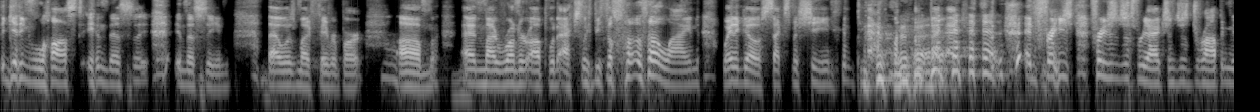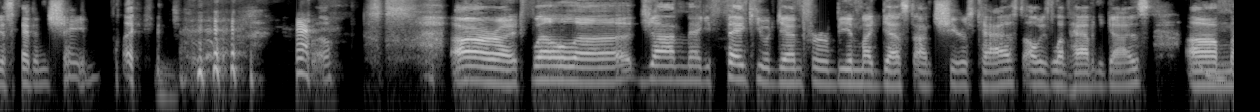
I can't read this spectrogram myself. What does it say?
they're getting lost in this in this scene. That was my favorite part. Um and my runner up would actually be the, the line way to go sex machine. And pat him on the back. and Frasier, Frasier's just reaction just dropping his head in shame. Like well, all right. Well, uh, John, Maggie, thank you again for being my guest on Cheers Cast. Always love having you guys. Um,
